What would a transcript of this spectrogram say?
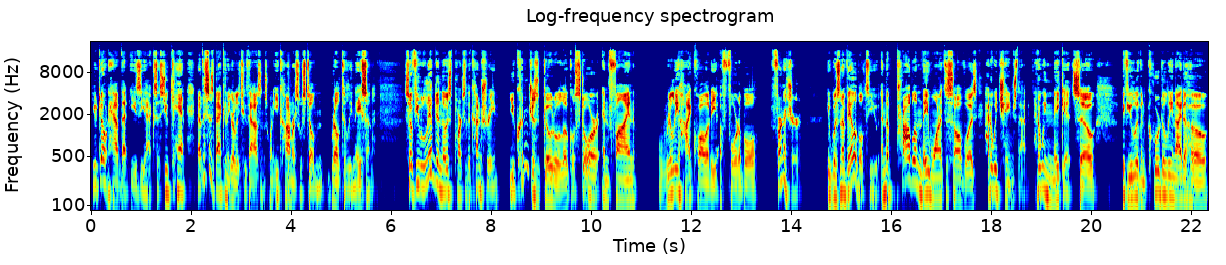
you don't have that easy access. You can't. Now this is back in the early 2000s when e-commerce was still relatively nascent. So if you lived in those parts of the country, you couldn't just go to a local store and find really high quality, affordable furniture it wasn't available to you. And the problem they wanted to solve was how do we change that? How do we make it so if you live in Coeur d'Alene, Idaho,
